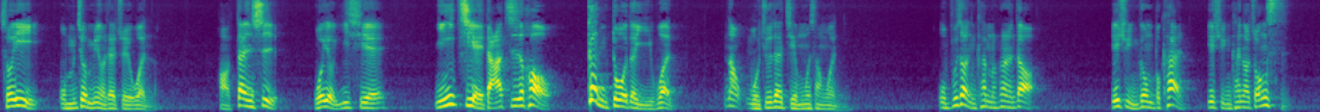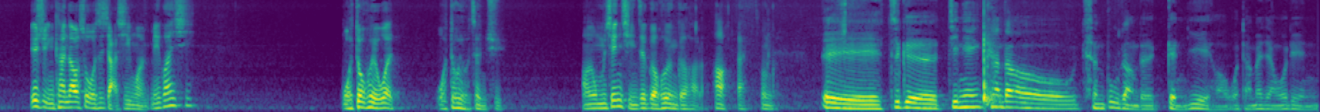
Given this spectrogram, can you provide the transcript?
所以我们就没有再追问了。好，但是我有一些你解答之后更多的疑问，那我就在节目上问你。我不知道你看没看得到，也许你根本不看，也许你看到装死，也许你看到说我是假新闻，没关系，我都会问，我都有证据。好，我们先请这个辉文哥好了，好，来辉文哥。呃、欸，这个今天看到陈部长的哽咽哈，我坦白讲，我有点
